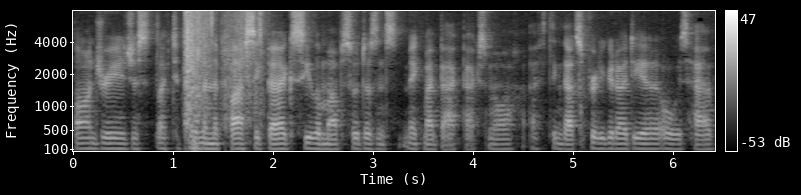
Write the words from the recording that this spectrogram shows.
laundry. I just like to put them in the plastic bag, seal them up so it doesn't make my backpack smell. I think that's a pretty good idea to always have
